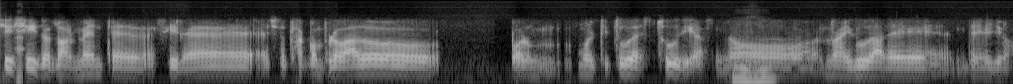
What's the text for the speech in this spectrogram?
Sí, sí, totalmente. Es decir, eh, eso está comprobado por multitud de estudios, no, no hay duda de, de ello.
